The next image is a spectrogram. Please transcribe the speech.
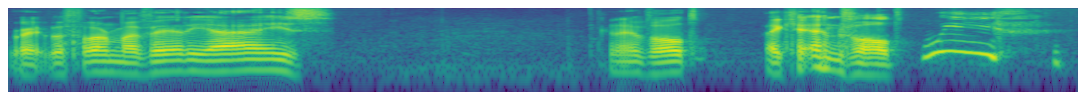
Right before my very eyes. Can I vault? I can vault. Whee!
